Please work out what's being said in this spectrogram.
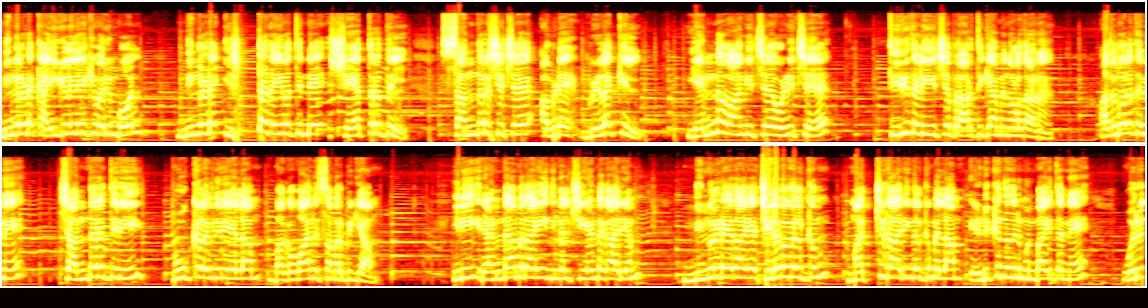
നിങ്ങളുടെ കൈകളിലേക്ക് വരുമ്പോൾ നിങ്ങളുടെ ഇഷ്ട ദൈവത്തിന്റെ ക്ഷേത്രത്തിൽ സന്ദർശിച്ച് അവിടെ വിളക്കിൽ എണ്ണ വാങ്ങിച്ച് ഒഴിച്ച് തിരി തെളിയിച്ച് പ്രാർത്ഥിക്കാം എന്നുള്ളതാണ്. അതുപോലെ തന്നെ ചന്ദനത്തിരി പൂക്കൾ എന്നിവയെല്ലാം ഭഗവാന് സമർപ്പിക്കാം. ഇനി രണ്ടാമതായി നിങ്ങൾ ചെയ്യേണ്ട കാര്യം നിങ്ങളുടേതായ ചിലവുകൾക്കും മറ്റു കാര്യങ്ങൾക്കുമെല്ലാം എടുക്കുന്നതിന് മുൻപായി തന്നെ ഒരു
